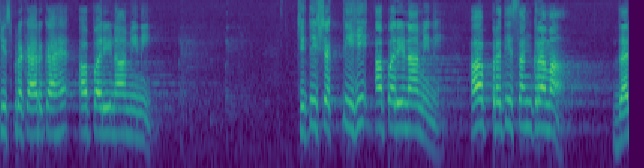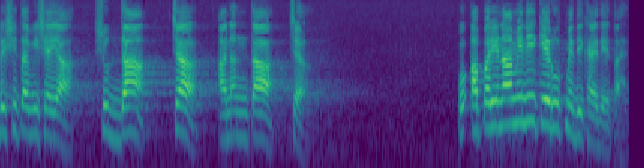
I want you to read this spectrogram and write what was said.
किस प्रकार का है? अपरिणामिनी। चिति शक्ति ही अपरिणामिनी, अप्रतिसंक्रमा, दर्शित विषया, शुद्धा च, अनंता च। वो अपरिणामिनी के रूप में दिखाई देता है।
